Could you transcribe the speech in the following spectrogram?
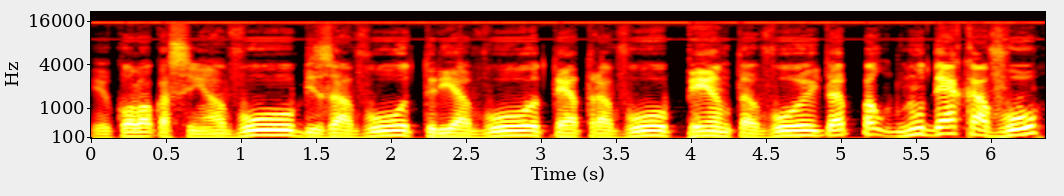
Eu coloco assim, avô, bisavô, triavô, tetravô, pentavô, no decavô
